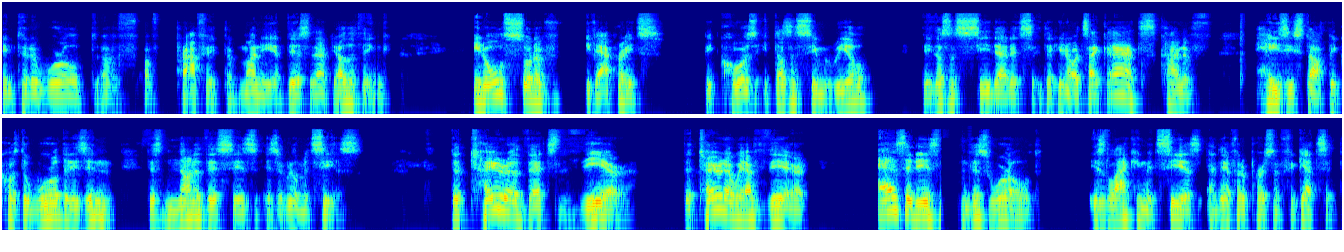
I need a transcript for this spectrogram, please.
into the world of, of profit, of money, of this and that, the other thing, it all sort of evaporates because it doesn't seem real. He doesn't see that it's you know it's like ah, it's kind of hazy stuff because the world that he's in this, none of this is, is a real Metzias. The Torah that's there, the Torah that we have there, as it is in this world, is lacking Metzias, and therefore the person forgets it.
